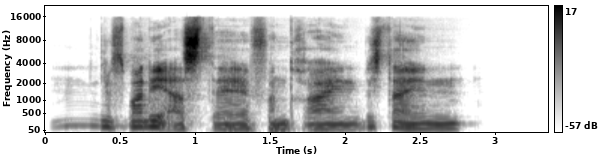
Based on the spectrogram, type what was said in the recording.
Hm, Das war die erste von dreien. Bis dahin.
